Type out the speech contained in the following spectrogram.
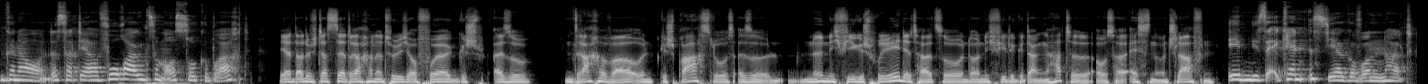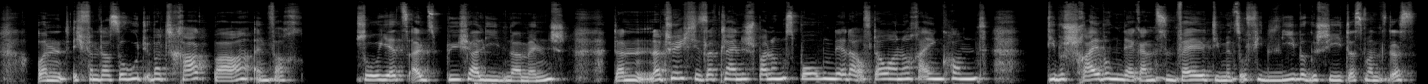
Genau, das hat er hervorragend zum Ausdruck gebracht. Ja, dadurch, dass der Drache natürlich auch vorher, also ein Drache war und gesprachslos, also ne, nicht viel geredet hat so und auch nicht viele Gedanken hatte, außer Essen und Schlafen. Eben diese Erkenntnis, die er gewonnen hat. Und ich finde das so gut übertragbar, einfach so jetzt als bücherliebender Mensch. Dann natürlich dieser kleine Spannungsbogen, der da auf Dauer noch reinkommt. Die Beschreibung der ganzen Welt, die mit so viel Liebe geschieht, dass man dass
